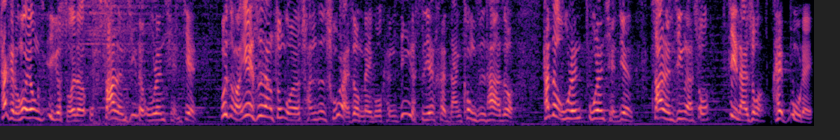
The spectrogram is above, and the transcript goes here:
他可能会用一个所谓的杀人机的无人潜舰。为什么？因为事实上，中国的船只出来之后，美国可能第一个时间很难控制它的时候，它这个无人无人潜舰杀人鲸来说进来说可以布雷，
